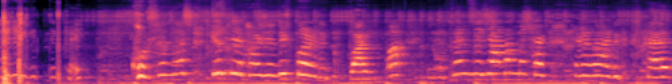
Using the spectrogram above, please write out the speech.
Nereye gittik? Korsanlar gözle karşıladık vardık. Var bak. Sen sıcağından başar. He.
